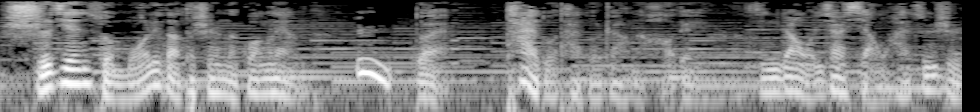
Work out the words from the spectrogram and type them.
时间所磨砺到他身上的光亮的。嗯，对，太多太多这样的好电影了。你让我一下想，我还真是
